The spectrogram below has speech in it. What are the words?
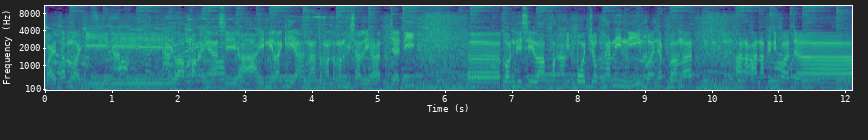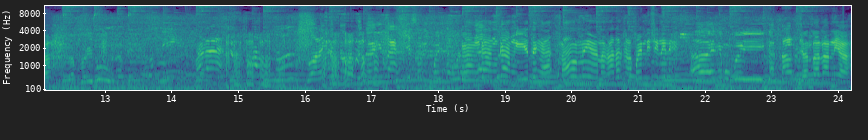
Pak Itam lagi di lapaknya si AA ini lagi ya. Nah, teman-teman bisa lihat. Jadi eh, kondisi lapak di pojokan ini banyak banget anak-anak ini pada Kang, Kang, Kang, iya teh nggak naon nih anak-anak ngapain di sini nih? Ah, ini mau beli jantan. Jantanan ya.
